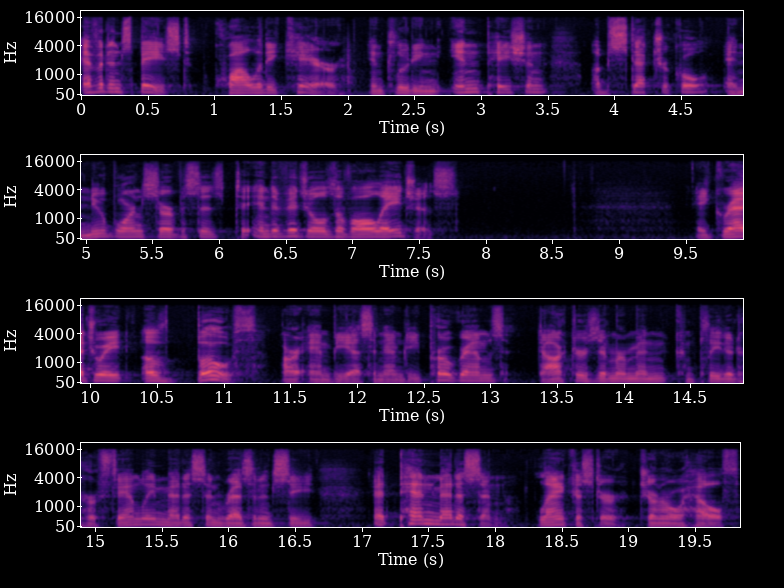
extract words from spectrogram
evidence based quality care, including inpatient obstetrical and newborn services to individuals of all ages. A graduate of both our MBS and MD programs, Dr. Zimmerman completed her family medicine residency at Penn Medicine, Lancaster General Health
